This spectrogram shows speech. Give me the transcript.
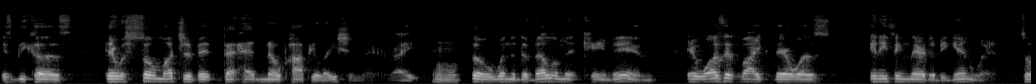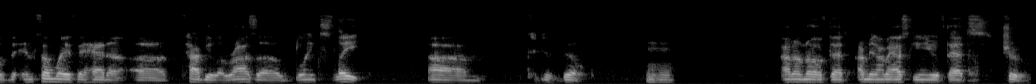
is because there was so much of it that had no population there right? Mm-hmm. So when the development came in, it wasn't like there was anything there to begin with. So the, in some ways, they had a, a tabula rasa, a blank slate, um, to just build. Mm-hmm. I don't know if that. I mean, I'm asking you if that's true.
